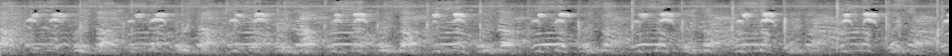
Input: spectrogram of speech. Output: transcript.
What's up?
